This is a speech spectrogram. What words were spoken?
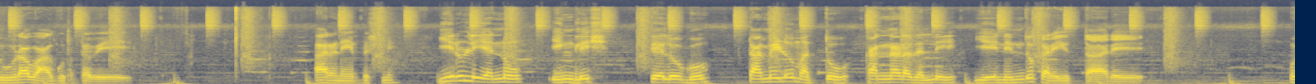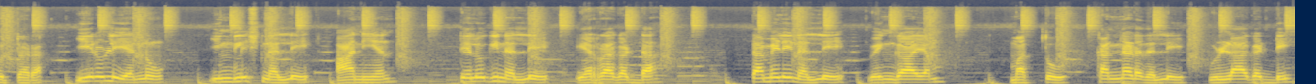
ದೂರವಾಗುತ್ತವೆ. ಆರನೇ ಪ್ರಶ್ನೆ. ಈರುಳ್ಳಿಯನ್ನು ಇಂಗ್ಲಿಷ್, ತೆಲುಗು, ತಮಿಳು ಮತ್ತು ಕನ್ನಡದಲ್ಲಿ ಏನೆಂದು ಕರೆಯುತ್ತಾರೆ? ಉತ್ತರ. ಈರುಳ್ಳಿಯನ್ನು ಇಂಗ್ಲಿಷ್ನಲ್ಲಿ ಆನಿಯನ್, ತೆಲುಗಿನಲ್ಲಿ ಎರ್ರಗಡ್ಡ, ತಮಿಳಿನಲ್ಲಿ ವೆಂಗಾಯಂ ಮತ್ತು ಕನ್ನಡದಲ್ಲಿ ಉಳ್ಳಾಗಡ್ಡಿ,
